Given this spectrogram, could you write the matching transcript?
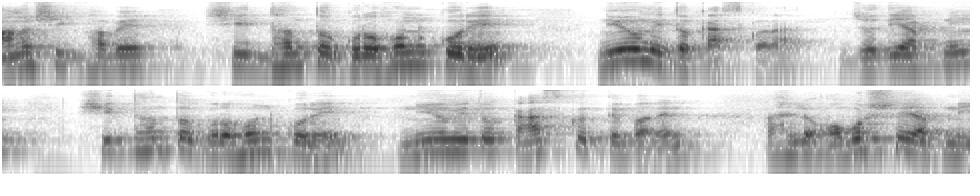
মানসিকভাবে সিদ্ধান্ত গ্রহণ করে নিয়মিত কাজ করা। যদি আপনি সিদ্ধান্ত গ্রহণ করে নিয়মিত কাজ করতে পারেন, তাহলে অবশ্যই আপনি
